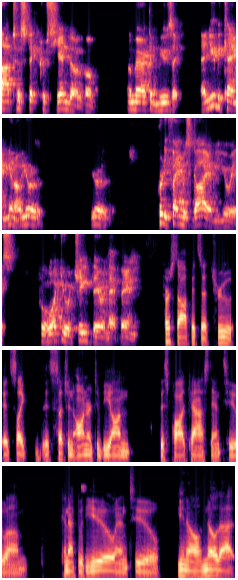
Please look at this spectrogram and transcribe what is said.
artistic crescendo of American music? And you became, you know, you're you're a pretty famous guy in the US for what you achieved there in that band first off it's a true it's like it's such an honor to be on this podcast and to um, connect with you and to you know know that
